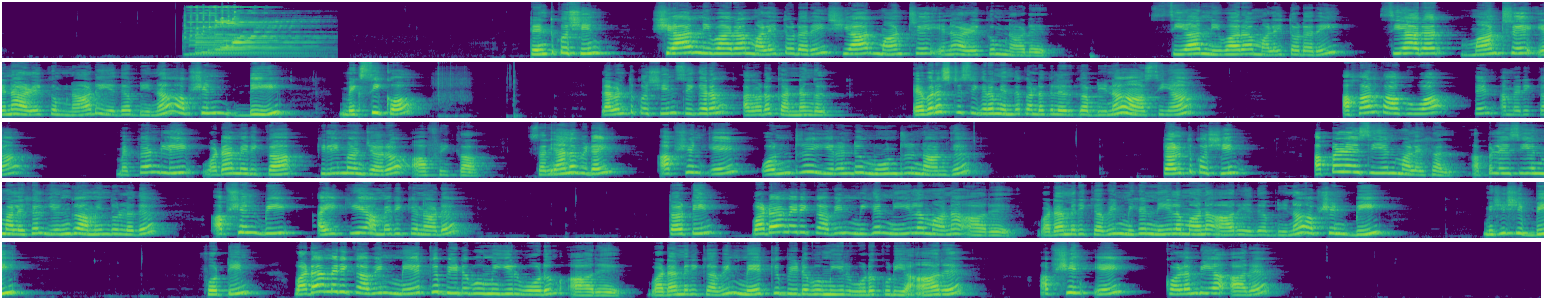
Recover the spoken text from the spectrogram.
டென்த் கொஷின் ஷியார் நிவாரா மலைத்தொடரை ஷியார் மான்ட்ரே என அழைக்கும் நாடு. சியார் நிவாரா மலைத்தொடரை சியாரர் மான்ட்ரே என அழைக்கும் நாடு எது அப்படின்னா option D Mexico. Eleventh question சிகரம் அதோட கண்டங்கள். எவரெஸ்ட் சிகரம் எந்த கண்டத்தில் இருக்குது அப்படின்னா ஆசியா. அகான்காகுவா தென் அமெரிக்கா. மெக்கன்லி வட அமெரிக்கா கிளிமஞ்சரோ ஆப்பிரிக்கா. சரியான விடை? ஆப்ஷன் ஏ ஒன்று இரண்டு மூன்று நான்கு. டுவெல்த் கொஷின் அப்பலேசியன் மலைகள். அப்பலேசியன் மலைகள் எங்கு அமைந்துள்ளது? ஆப்ஷன் பி ஐக்கிய அமெரிக்க நாடு. தேர்ட்டீன் வட அமெரிக்காவின் மிக நீளமான ஆறு. வட அமெரிக்காவின் மிக நீளமான ஆறு எது அப்படின்னா ஆப்ஷன் பி மிசிசிப்பி ஃபோர்டீன் வட அமெரிக்காவின் மேற்கு பீடபூமியில் ஓடும் ஆறு. வட அமெரிக்காவின் மேற்கு பீடபூமியில் ஓடக்கூடிய ஆறு. ஆப்ஷன் ஏ கொலம்பியா ஆறு.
